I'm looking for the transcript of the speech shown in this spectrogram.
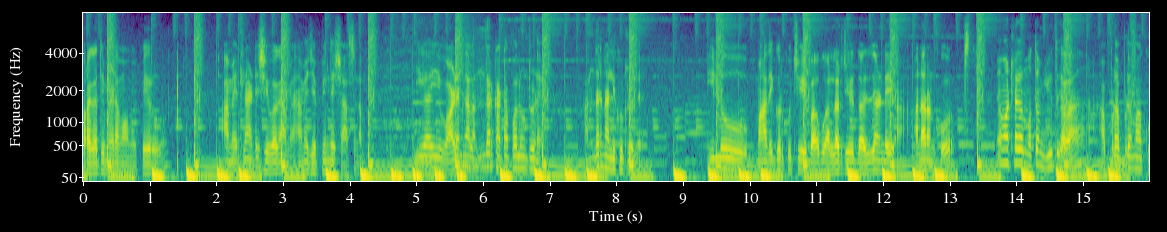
ప్రగతి మేడం ఆమె పేరు. ఆమె ఎట్లా అంటే శివగామె ఆమె చెప్పిందే శాసనం. ఇక ఈ వార్డెన్ గారు అందరు కట్టపాలు ఉంటుండే. అందరు నల్లికుట్లోలే వీళ్ళు మా దగ్గరకు వచ్చి బాబు అల్లరి చేయొద్దు అది అండి అంటే అన్నారనుకో మేము అట్లా మొత్తం యూత్ కదా. అప్పుడప్పుడే మాకు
